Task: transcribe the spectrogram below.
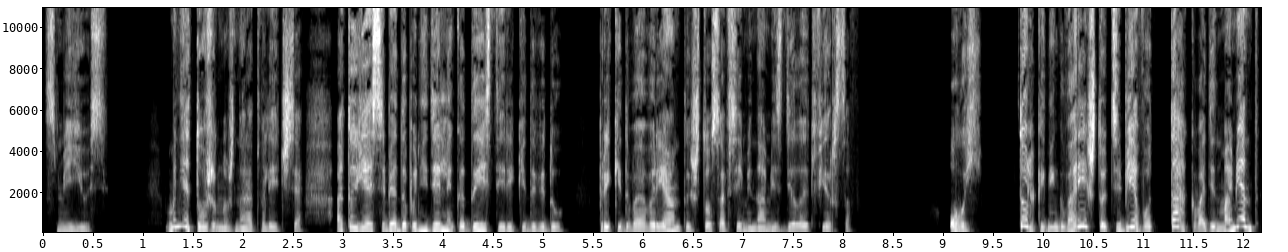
смеюсь. Мне тоже нужно отвлечься, а то я себя до понедельника до истерики доведу, прикидывая варианты, что со всеми нами сделает Фирсов. Ой, только не говори, что тебе вот так в один момент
